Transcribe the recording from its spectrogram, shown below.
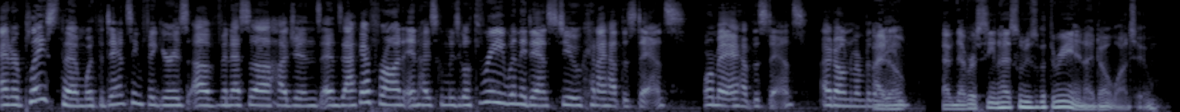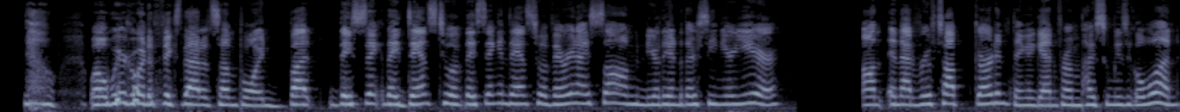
and replace them with the dancing figures of Vanessa Hudgens and Zac Efron in High School Musical 3 when they danced to Can I Have This Dance? Or May I Have This Dance? I don't remember the I name. don't. I've never seen High School Musical three, and I don't want to. No. Well, we're going to fix that at some point. But they sing, they dance to a, they sing and dance to a very nice song near the end of their senior year, on in that rooftop garden thing again from High School Musical one.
